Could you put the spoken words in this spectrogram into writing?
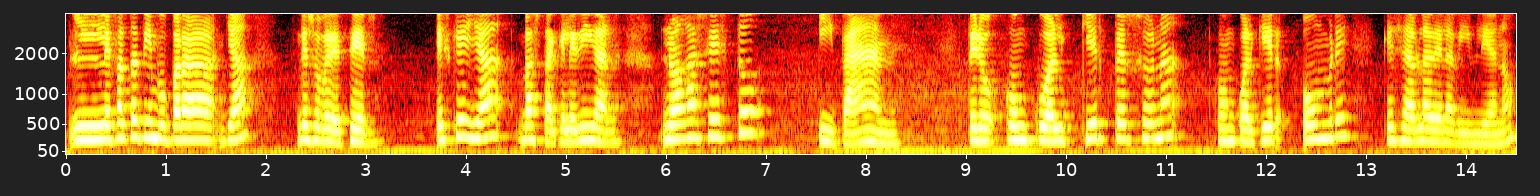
le falta tiempo para ya desobedecer. Es que ya basta que le digan, no hagas esto y ¡pam! Pero con cualquier persona, con cualquier hombre que se habla de la Biblia, ¿no?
